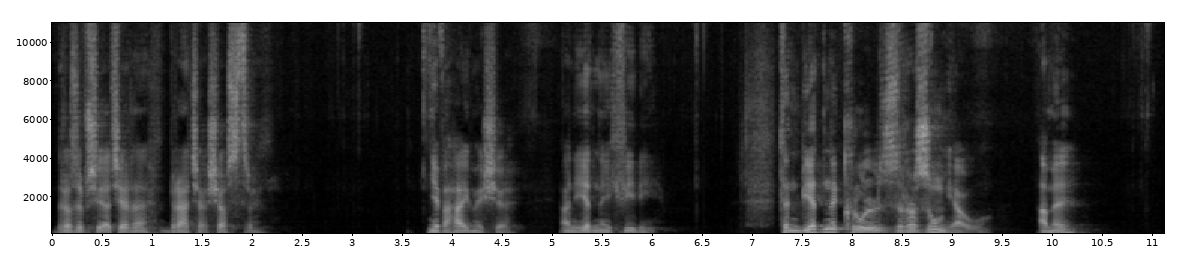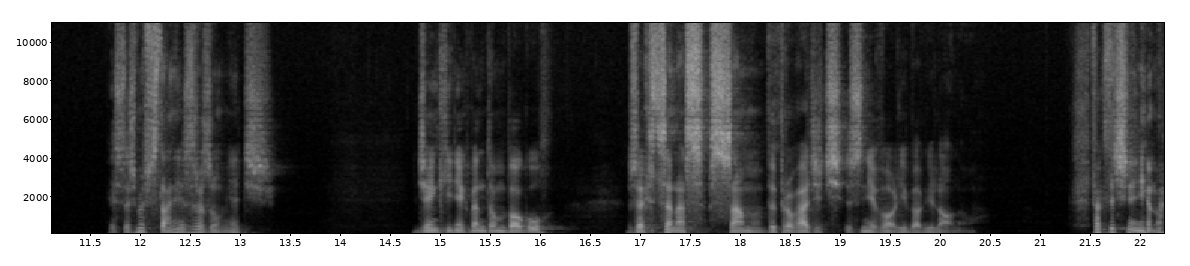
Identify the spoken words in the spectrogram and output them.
Drodzy przyjaciele, bracia, siostry, nie wahajmy się ani jednej chwili. Ten biedny król zrozumiał, a my jesteśmy w stanie zrozumieć. Dzięki niech będą Bogu że chce nas sam wyprowadzić z niewoli Babilonu. Faktycznie nie ma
